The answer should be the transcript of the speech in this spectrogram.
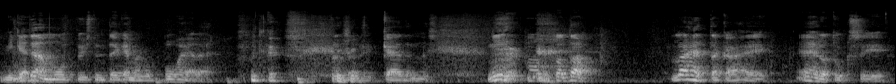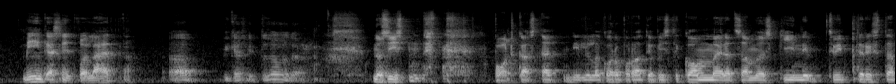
mikä- Mitään muut pystynyt tekemään kuin puhelee. Tota niin, Käytännössä. Niin, mutta tota, lähettäkää hei ehdotuksia. Mihinkäs niitä voi lähettää? Äh, mikäs vittu se osoite on? No siis podcast at villillakorporaatio.com. Meidät saa myös kiinni Twitteristä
